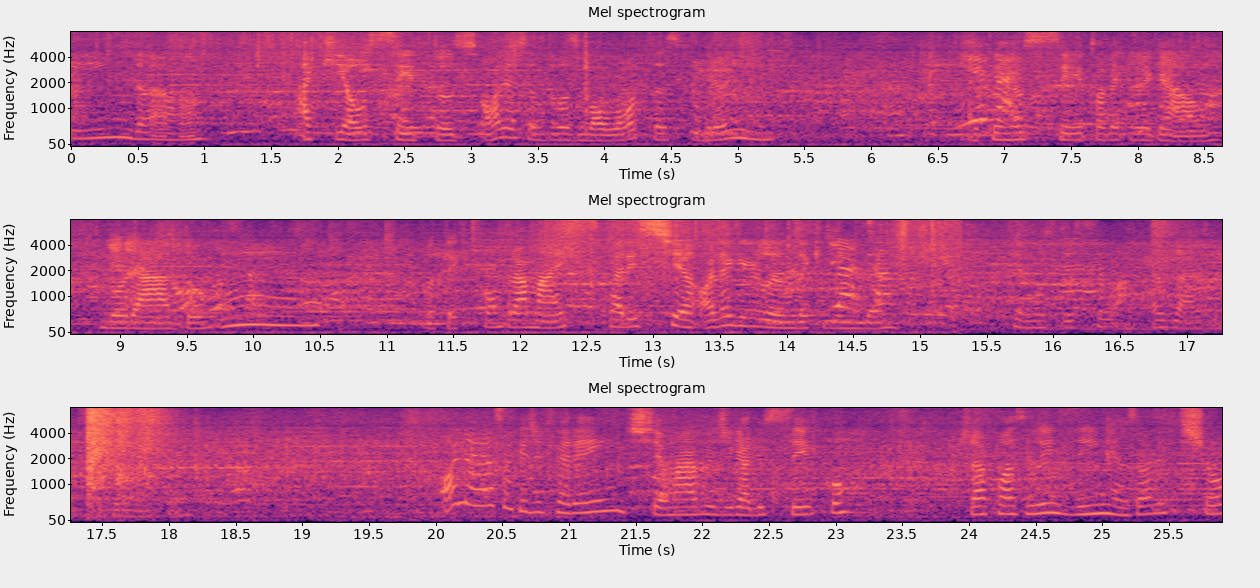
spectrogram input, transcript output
linda. Aqui, ó, os setos. Olha essas duas bolotas, que grande. Aí tem o seto, olha que legal. Dourado. Hum, vou ter que comprar mais para este ano. Olha a guirlanda, que linda. Temos desse lado, as árvores. que. Olha essa que diferente. É uma árvore de galho seco. Já com as luzinhas. Olha que show.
